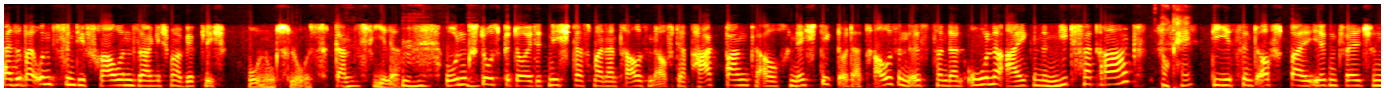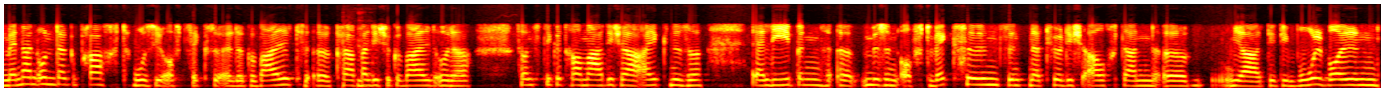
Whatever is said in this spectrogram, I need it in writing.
Also bei uns sind die Frauen, sage ich mal, wirklich wohnungslos, ganz mhm. viele. Mhm. Wohnungslos bedeutet nicht, dass man dann draußen auf der Parkbank auch nächtigt oder draußen ist, sondern ohne eigenen Mietvertrag. Okay. Die sind oft bei irgendwelchen Männern untergebracht, wo sie oft sexuelle Gewalt, äh, körperliche mhm. Gewalt oder sonstige traumatische Ereignisse erleben, äh, müssen oft wechseln, sind natürlich auch dann äh, ja die dem Wohlwollen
